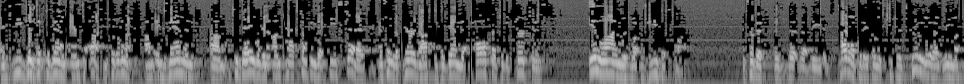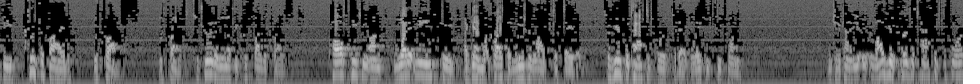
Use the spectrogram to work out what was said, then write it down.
and he gives it to them and to us. And so we're going to um, examine um, today, we're going to unpack something that he said and some of the paradoxes, again, that Paul said to the churches in line with what Jesus taught. And so the, the, the, the, the title of today's sermon is To Truly Live, We Must Be Crucified with Christ. With Christ. To truly live, we must be crucified with Christ. Paul's teaching on what it means to, again, what Christ said, lose your life to save it. So here's the passage for today, Galatians 2.20. I want you kind of, a lot of you have heard this passage before.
